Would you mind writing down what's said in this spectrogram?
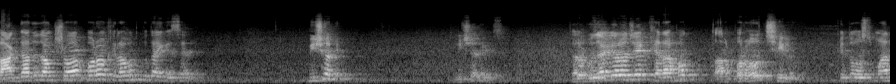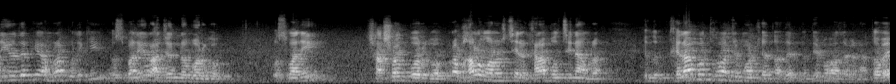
বাগদাদে ধ্বংস হওয়ার পরেও খেলাফত কোথায় গেছে? মিশরে। মিশরে গেছে। তাহলে বোঝা গেল যে খেলাফত তারপরেও ছিল। কিন্তু ওসমানীয়দেরকে আমরা বলি কি ওসমানীয় রাজন্যবর্গ ওসমানী শাসক বর্গ। ওরা ভালো মানুষ ছিলেন খারাপ বলছি না আমরা, কিন্তু খেলাফত হওয়ার যে মর্যাদা তাদের মধ্যে পাওয়া যাবে না। তবে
